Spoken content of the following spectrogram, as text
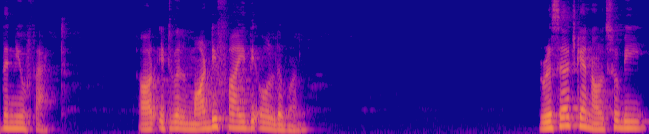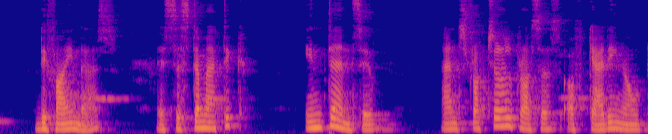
the new fact or it will modify the older one. Research can also be defined as a systematic, intensive, and structural process of carrying out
